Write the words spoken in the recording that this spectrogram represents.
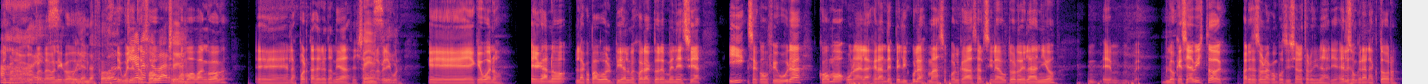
Ah, el protagónico de, Dafoe. de de Dafoe como Van Gogh eh, las puertas de la eternidad, se llama Sí. la Sí. película. Que, que bueno, él ganó la Copa Volpi al mejor actor en Venecia y se configura como una de las grandes películas más volcadas al cine de autor del año. Em, lo que se ha visto parece ser una composición extraordinaria. Él es un gran actor,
